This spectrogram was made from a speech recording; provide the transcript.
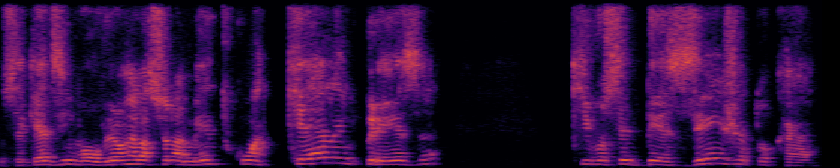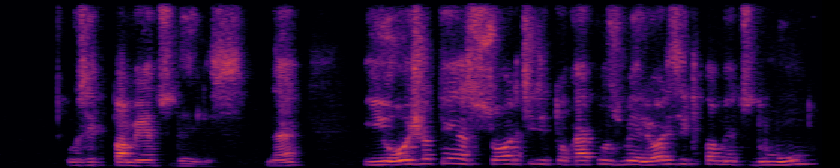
Você quer desenvolver um relacionamento com aquela empresa que você deseja tocar os equipamentos deles, né? E hoje eu tenho a sorte de tocar com os melhores equipamentos do mundo,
